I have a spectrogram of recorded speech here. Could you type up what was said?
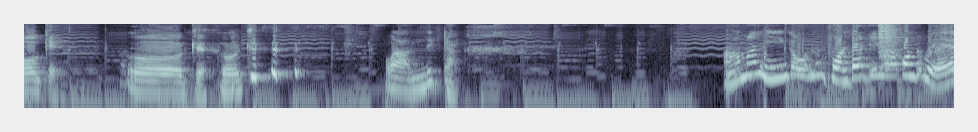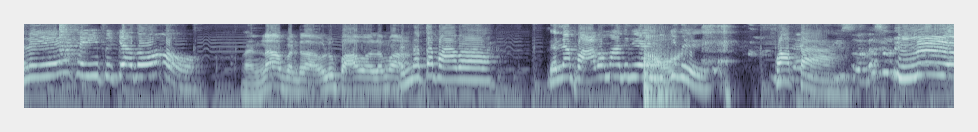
ஓகே ஓகே ஓகே வந்துட்டான். ஆமா நீங்க ஒண்ணும் பொண்டாட்டிகளை கொண்டு வேலையே செய்யிப்பிக்காதோ? என்ன பண்ற அவளும் பாவம் இல்லமா என்னத்த பாவா? இதெல்லாம் பாவ மாதிரியா இருக்குது. இல்லையா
